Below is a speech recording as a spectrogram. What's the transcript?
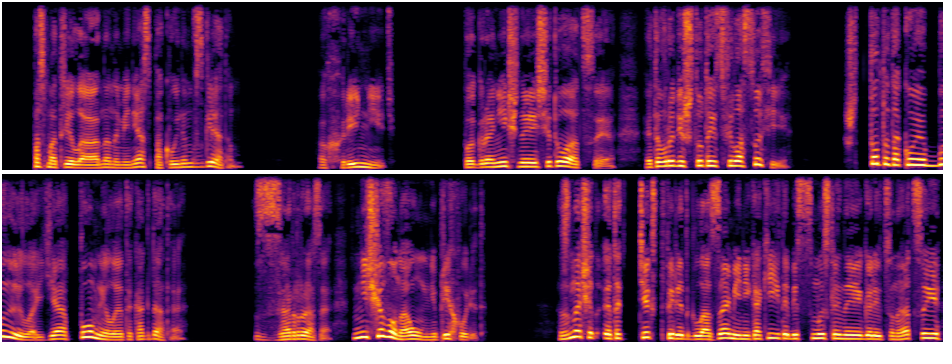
— посмотрела она на меня спокойным взглядом. «Охренеть! Пограничная ситуация. Это вроде что-то из философии. Что-то такое было, я помнил это когда-то. Зараза, ничего на ум не приходит. Значит, этот текст перед глазами не какие-то бессмысленные галлюцинации,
